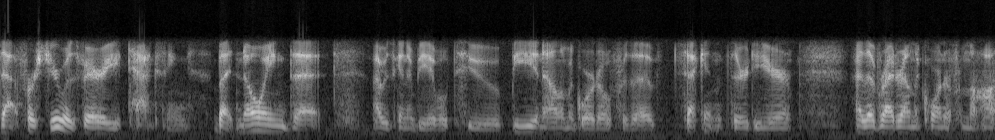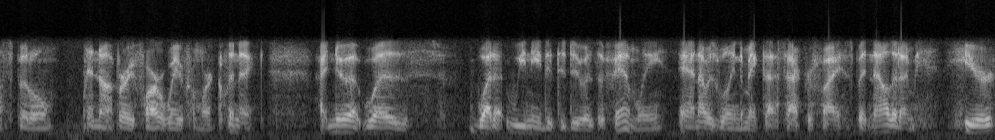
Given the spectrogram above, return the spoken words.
that first year was very taxing. But knowing that I was going to be able to be in Alamogordo for the second and third year, I live right around the corner from the hospital and not very far away from our clinic. I knew it was what we needed to do as a family, and I was willing to make that sacrifice. But now that I'm here,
